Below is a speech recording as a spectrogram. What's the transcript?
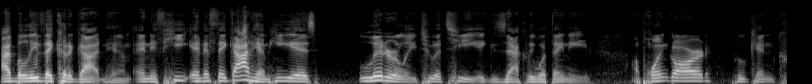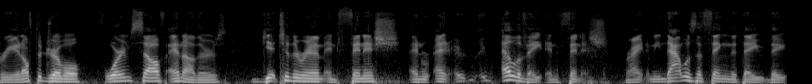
I believe they could have gotten him. And if he and if they got him, he is literally to a T exactly what they need. A point guard who can create off the dribble for himself and others, get to the rim and finish and, and uh, elevate and finish. Right? I mean, that was the thing that they they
